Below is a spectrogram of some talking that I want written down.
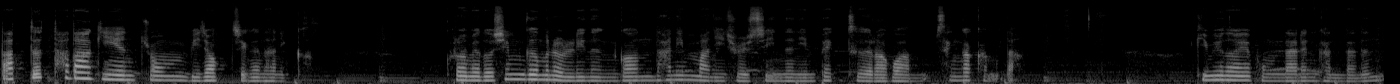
따뜻하다기엔 좀 미적지근하니까. 그럼에도 심금을 울리는 건 한인만이 줄 수 있는 임팩트라고 함- 생각합니다. 김윤아의 봄날은 간다는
